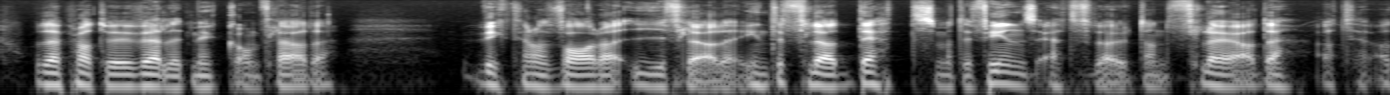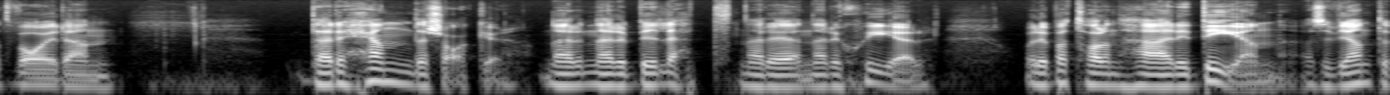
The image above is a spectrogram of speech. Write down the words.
Och där pratar vi väldigt mycket om flöde vikten av att vara i flöde. Inte flödet som att det finns ett flöde, utan flöde. Att, att vara i den, där det händer saker, när, när det blir lätt, när det, när det sker. Och det är bara att ta den här idén. Alltså vi har inte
